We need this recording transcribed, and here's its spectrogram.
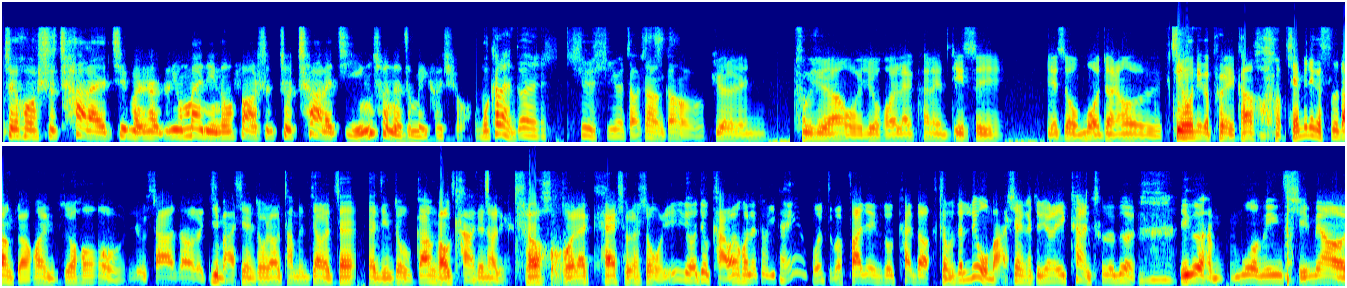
最后是差了，基本上用。慢镜头放是就差了几英寸的这么一颗球，我看了很多人是是因为早上刚好约了人出去，然后我就回来看了第四。节奏末段，然后最后那个 play 刚好前面那个四档转换之后就杀到了一码线之后，然后他们叫了暂停之后刚好卡在那里，然后回来开球的时候我一就卡完回来之后一看，哎，我怎么发现说看到怎么在六码线？就原来一看出了个一个很莫名其妙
